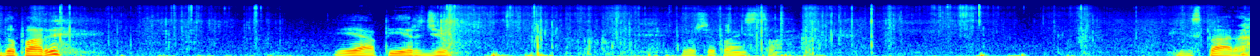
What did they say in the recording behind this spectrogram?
Do pary? Ja pierdziu. Proszę Państwa. Jest para.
